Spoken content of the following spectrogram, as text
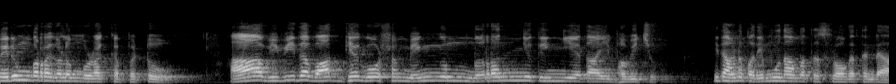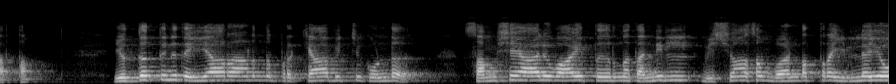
പെരുമ്പറകളും മുഴക്കപ്പെട്ടു. ആ വിവിധ വാദ്യഘോഷം എങ്ങും നിറഞ്ഞു തിങ്ങിയതായി ഭവിച്ചു. ഇതാണ് പതിമൂന്നാമത്തെ ശ്ലോകത്തിന്റെ അർത്ഥം. യുദ്ധത്തിന് തയ്യാറാണെന്ന് പ്രഖ്യാപിച്ചുകൊണ്ട് സംശയാലുവായി തീർന്ന തന്നിൽ വിശ്വാസം വേണ്ടത്ര ഇല്ലയോ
